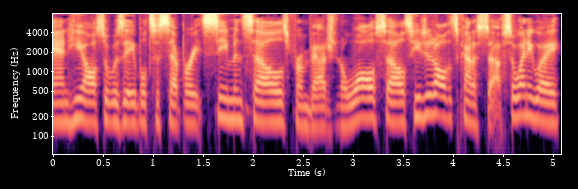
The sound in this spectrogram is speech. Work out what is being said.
And he also was able to separate semen cells from vaginal wall cells. He did all this kind of stuff. So, anyway,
